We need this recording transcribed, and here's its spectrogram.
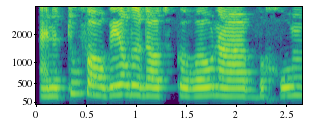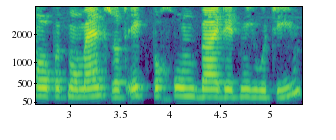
En het toeval wilde dat corona begon op het moment dat ik begon bij dit nieuwe team.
